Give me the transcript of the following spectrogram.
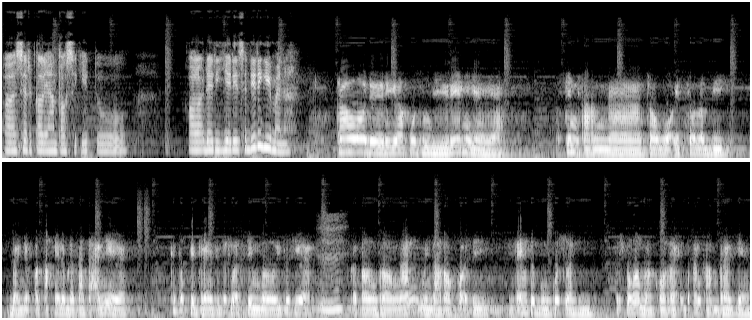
uh, circle yang toxic itu. Kalau dari jadi sendiri gimana? Kalau dari aku sendiri nih ya ya, mungkin karena cowok itu lebih banyak otaknya dan perasaannya ya. Kita difference itu cuma simbol itu sih ya. Mm. ketongkrongan minta rokok sih. Eh itu bungkus lagi. Terus kalau bawa korek itu kan kampret ya.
